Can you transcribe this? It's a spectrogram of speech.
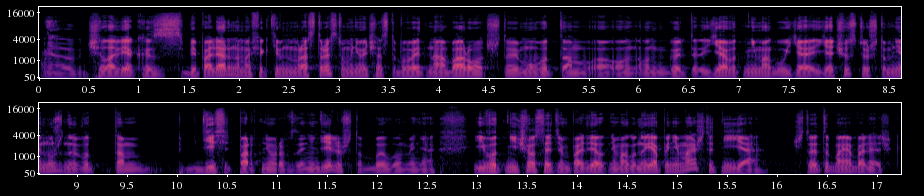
э, человек с биполярным аффективным расстройством, у него часто бывает наоборот, что ему вот там, э, он, он говорит, я вот не могу, я, я чувствую, что мне нужно вот там 10 партнеров за неделю, чтобы было у меня, и вот ничего с этим поделать не могу, но я понимаю, что это не я, что это моя болячка.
